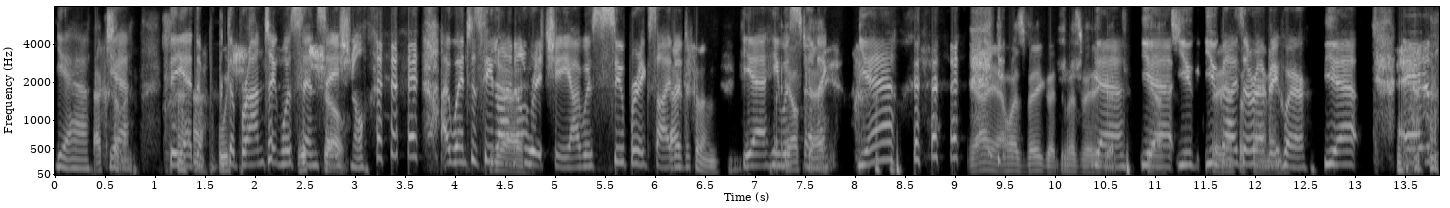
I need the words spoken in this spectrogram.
yeah, Excellent. yeah. The, yeah, the, the branding was sensational. I went to see yeah. Lionel Richie. I was super excited. Excellent. Yeah, he was okay. stunning. Yeah. yeah, yeah, it was very good. It was very yeah, good. Yeah, yes, you you guys are everywhere. Yeah. Um,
